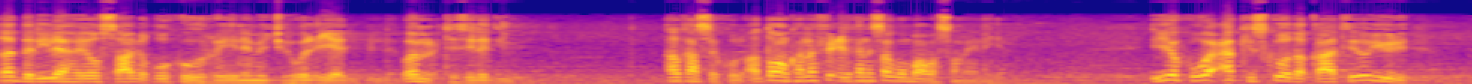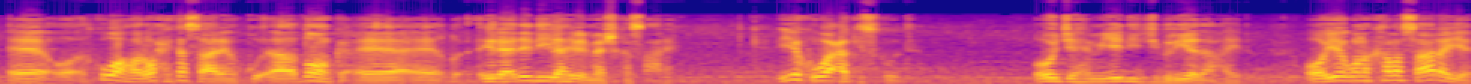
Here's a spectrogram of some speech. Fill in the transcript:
Qadar ilaahay oo saabiqoo ka horreeyana ma jiro walciyaadu billah waa muctasiladii halkaasay kul addoonkana ficilkan isagunbaaba samaynaya iyo kuwa cakiskooda qaatay oo yidhi kuwa hore waxay ka saareen addoonka iraadadii ilahay bay meesha ka saareen. Iyo kuwa cakiskooda oo jahmiyadii jibriyada ahayd oo iyaguna kaba saaraya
